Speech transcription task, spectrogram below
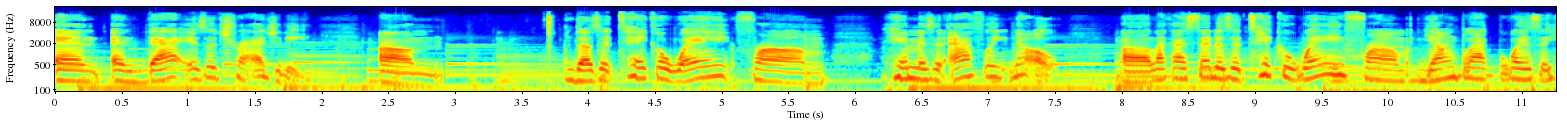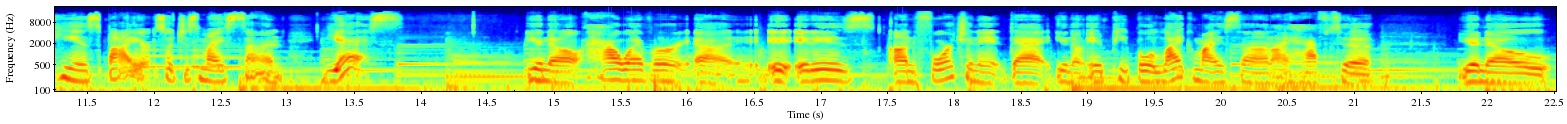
And and that is a tragedy. Um does it take away from him as an athlete? No. Uh, like I said, does it take away from young black boys that he inspired, such as my son? Yes. You know, however, uh, it, it is unfortunate that, you know, in people like my son, I have to, you know,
